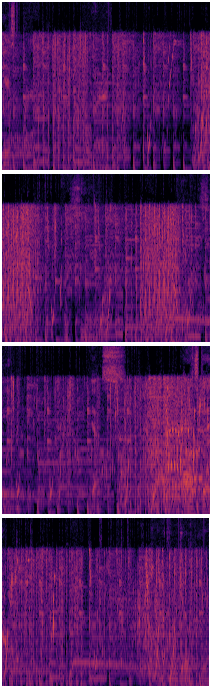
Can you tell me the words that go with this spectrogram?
here's the plan. Over. Over here. Over here. Yes. Oh, it's dead. Anything we get over here?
